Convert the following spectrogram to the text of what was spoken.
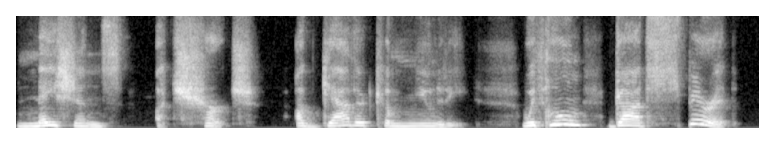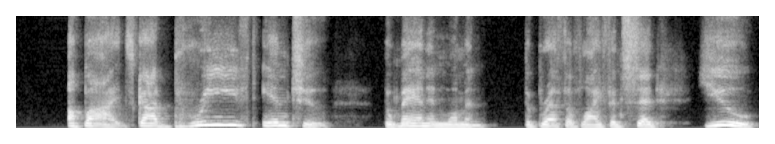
nations, a church, a gathered community with whom God's Spirit abides. God breathed into the man and woman the breath of life and said, You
